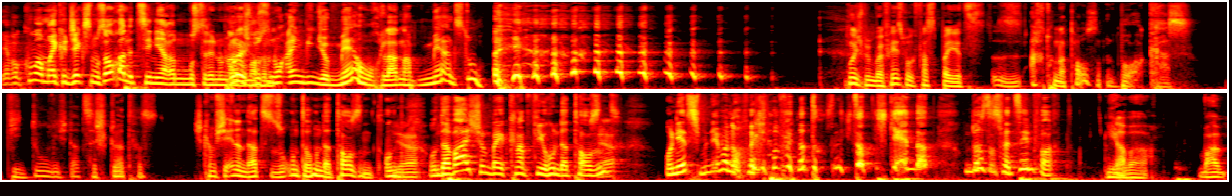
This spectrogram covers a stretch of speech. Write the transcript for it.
Ja, aber guck mal, Michael Jackson muss auch alle zehn Jahre musste der nun Bruder, ich muss machen. nur ein Video mehr hochladen, hab mehr als du. Bruder, ich bin bei Facebook fast bei jetzt 800.000. Boah, krass. Wie du mich da zerstört hast. Ich kann mich erinnern, da hattest du so unter 100.000. Und, Ja. und da war ich schon bei knapp 400.000. Ja. Und jetzt ich bin immer noch bei knapp 400.000. Nichts hat sich geändert. Und du hast das verzehnfacht. Ja, aber war,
